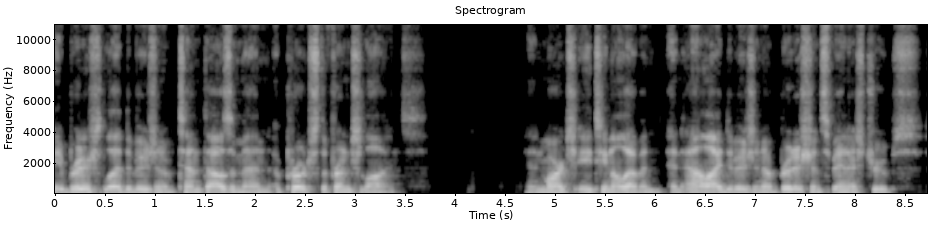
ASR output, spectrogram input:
a British led division of 10,000 men approached the French lines. In March 1811, an Allied division of British and Spanish troops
